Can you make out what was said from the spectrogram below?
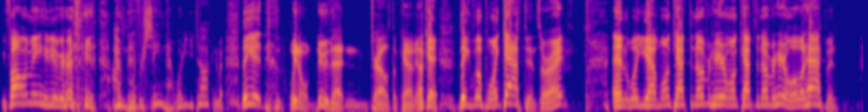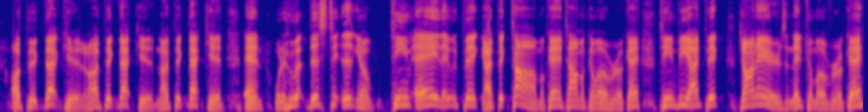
You follow me? Have you ever? I've never seen that. What are you talking about? They get, we don't do that in Charleston County. Okay, they appoint captains, all right? And well, you have one captain over here and one captain over here. What would happen? I picked that kid, and I picked that kid, and I picked that kid. And when who this you know team A, they would pick. I'd pick Tom. Okay, Tom would come over. Okay, team B, I'd pick John Ayers, and they'd come over. Okay,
